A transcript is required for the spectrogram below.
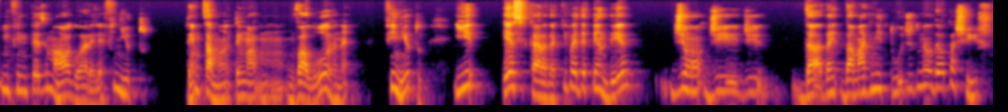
infinitesimal agora, ele é finito. Tem um tamanho, tem uma, um valor né, finito. E esse cara daqui vai depender de, de, de da, da, da magnitude do meu ΔX.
